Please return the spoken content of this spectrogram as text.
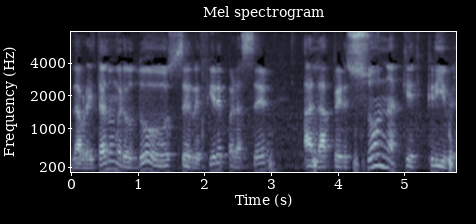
La braita número dos se refiere para hacer a la persona que escribe,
